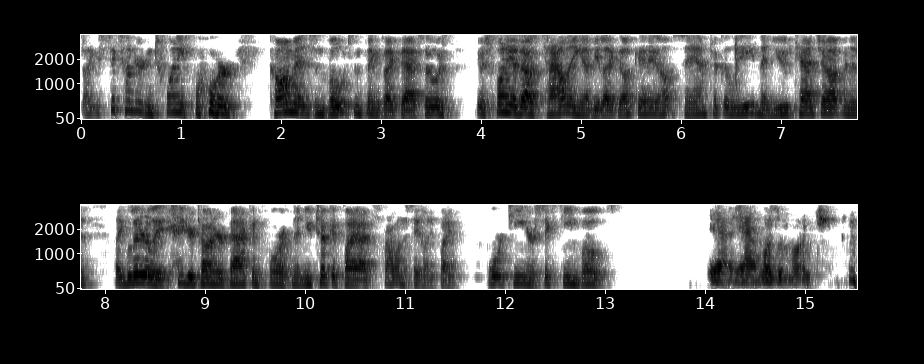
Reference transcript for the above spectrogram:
like 624 comments and votes and things like that. So it was it was funny as I was tallying. I'd be like, okay, oh, Sam took a lead, and then you'd catch up, and then like literally it teeter tottered back and forth, and then you took it by I want to say like by 14 or 16 votes. yeah yeah it wasn't much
